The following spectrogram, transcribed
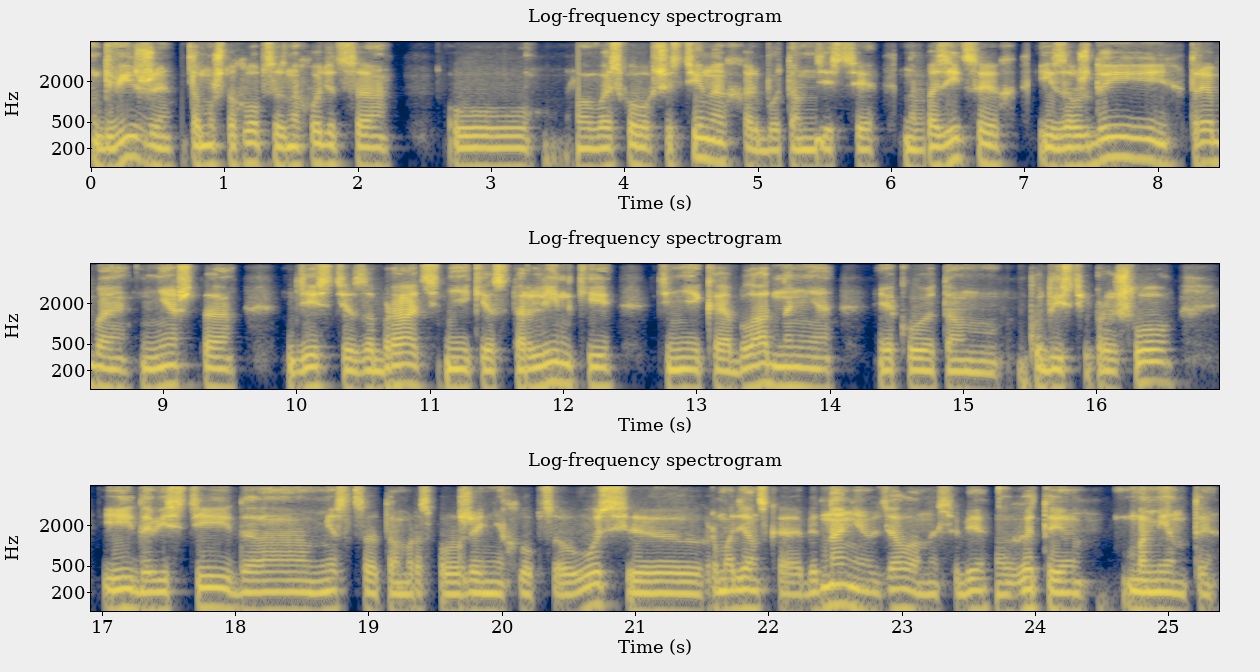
движы тому что хлопцы знаходзяцца у вайсковых часцінах альбо там дзесьці на пазіцыях. І заўжды трэба нешта дзесьці забраць нейкія старлінкі ці нейкае абладнанне якое там кудысьці прыйшло і давесці до месца там расположения хлопцаў. Вось грамадзянскае аб'яднанне взяла на сябе гэтыя моменты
